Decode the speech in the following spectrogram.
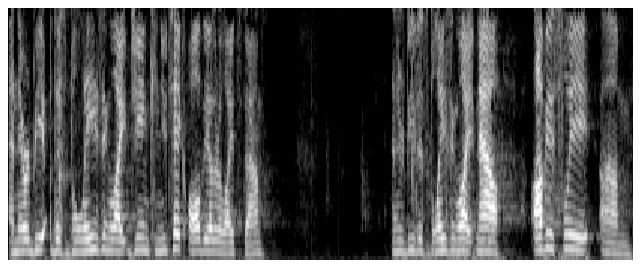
And there would be this blazing light. Gene, can you take all the other lights down? And there would be this blazing light. Now, obviously, um,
